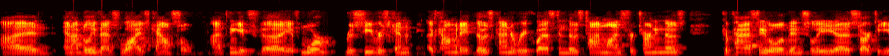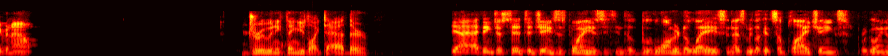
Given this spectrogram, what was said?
Uh, and I believe that's wise counsel. I think if uh, if more receivers can accommodate those kind of requests and those timelines for turning those, capacity will eventually uh, start to even out. Drew, anything you'd like to add there? Yeah, I think just to, to James's point is the longer delays, and as we look at supply chains, we're going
